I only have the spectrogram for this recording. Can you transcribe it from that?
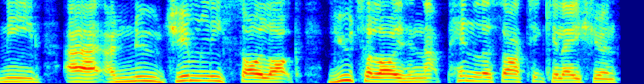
need uh, a new Jim Lee Psylocke utilising that pinless articulation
